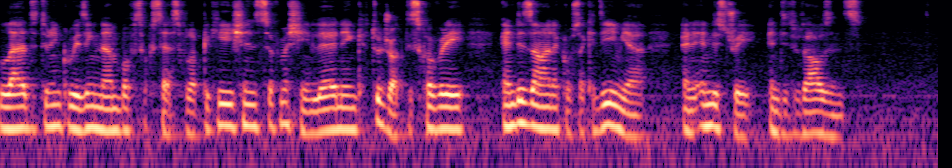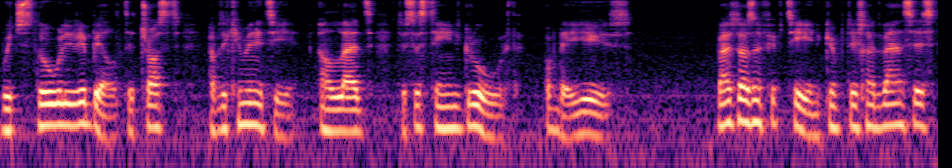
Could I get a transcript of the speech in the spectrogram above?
led to an increasing number of successful applications of machine learning to drug discovery and design across academia and industry in the 2000s, which slowly rebuilt the trust of the community and led to sustained growth of their use. By 2015, computational advances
